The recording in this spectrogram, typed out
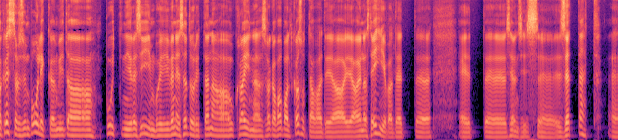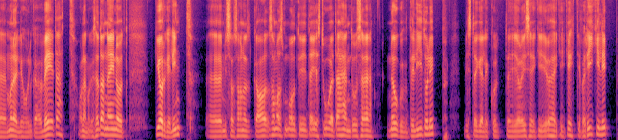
agressori sümboolika, mida Putini režiim või Vene sõdurid täna Ukrainas väga vabalt kasutavad ja, ja ennast ehivad, et et Eh, see on siis eh, Z-täht, mõnel juhul ka V-täht, oleme ka seda näinud, Georgi lint, mis on saanud ka samasmoodi täiesti uue tähenduse, Nõukogude Liidu lipp, mis tegelikult ei ole isegi ühegi kehtiva riigi lipp,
